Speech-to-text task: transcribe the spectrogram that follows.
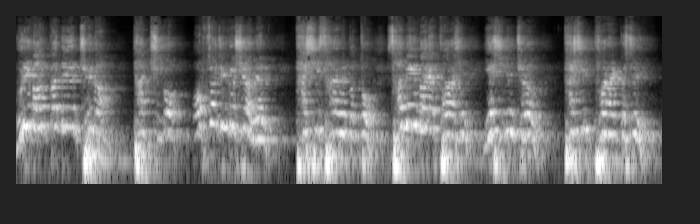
우리 마음 가운데 있는 죄가 다 죽어 없어진 것이라면 다시 살아날 것도 3일 만에 부활하신 예수님처럼 다시 부활할 것을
